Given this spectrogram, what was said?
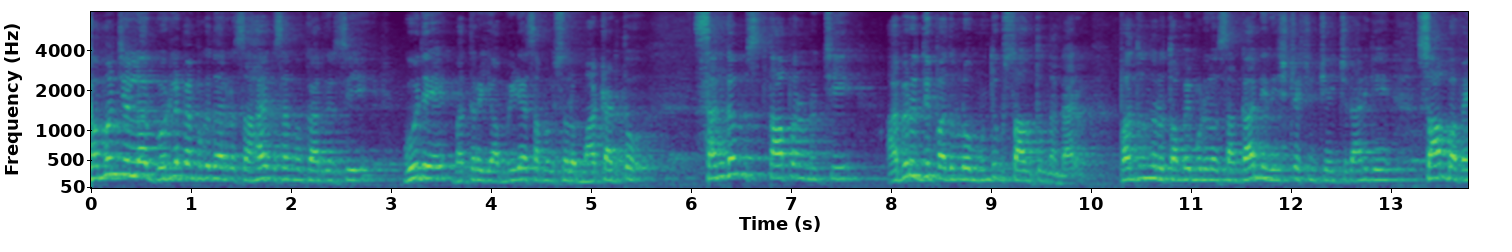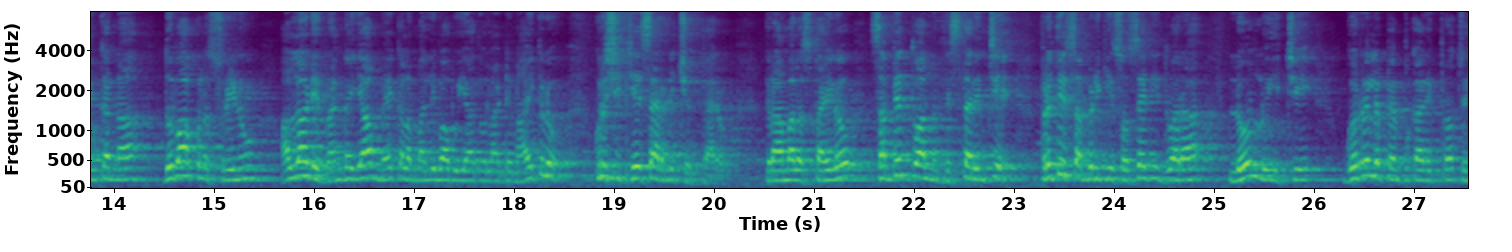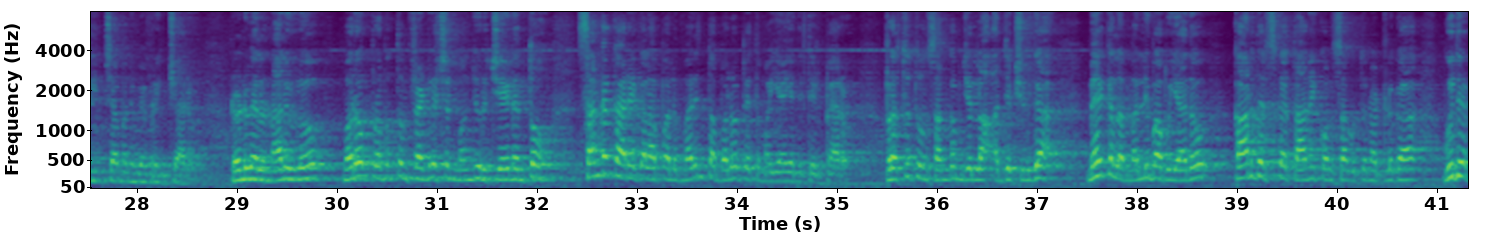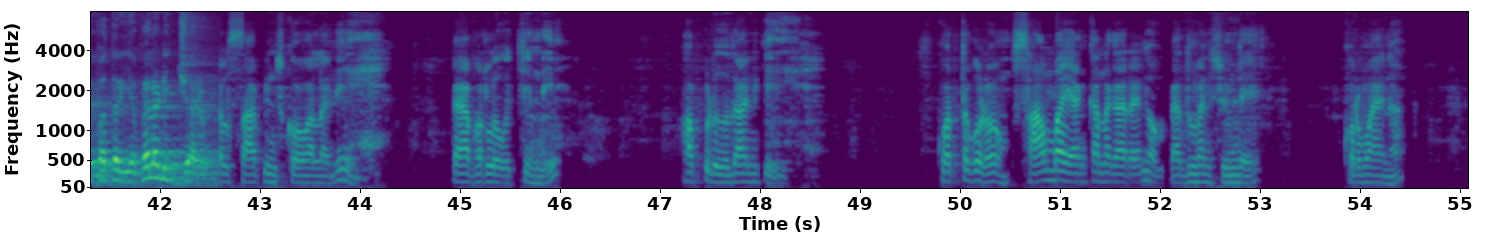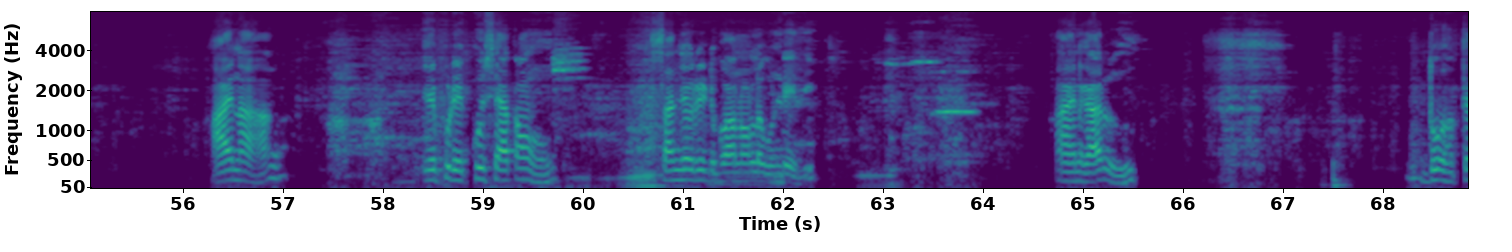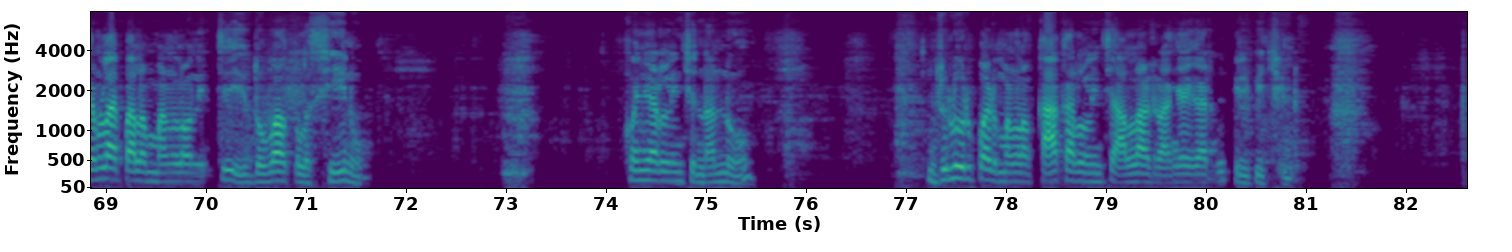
ఖమ్మం జిల్లా గొర్రెల పెంపకదారుల సహాయక సంఘం కార్యదర్శి గూదే భద్రయ్య మీడియా సమావేశంలో మాట్లాడుతూ సంఘం స్థాపన నుంచి అభివృద్ధి పదంలో ముందుకు సాగుతుందన్నారు. పంతొమ్మిది వందల తొంభై మూడులో సంఘాన్ని రిజిస్ట్రేషన్ చేయించడానికి సాంబ వెంకన్న దుబాకుల శ్రీను అల్లాడి రంగయ్య మేకల మల్లిబాబు యాదవ్ లాంటి నాయకులు కృషి చేశారని చెప్పారు. గ్రామాల స్థాయిలో సభ్యత్వాలను విస్తరించి ప్రతి సభ్యుడికి సొసైటీ ద్వారా లోన్లు ఇచ్చి గొర్రెల పెంపకాన్ని ప్రోత్సహించామని వివరించారు. రెండు వేల నాలుగులో మరో ప్రభుత్వం ఫెడరేషన్ మంజూరు చేయడంతో సంఘ కార్యకలాపాలు మరింత బలోపేతమయ్యాయని తెలిపారు. ప్రస్తుతం సంఘం జిల్లా అధ్యక్షుడిగా మేకల మల్లిబాబు యాదవ్ కార్యదర్శిగా తానే కొనసాగుతున్నట్లుగా గుదే భద్రయ్య వెల్లడించారు. స్థాపించుకోవాలని పేపర్లో వచ్చింది. అప్పుడు దానికి కొత్తగూడెం సాంబా వెంకన్న గారని ఒక పెద్ద మనిషి ఉండే కురమాయన ఆయన ఎప్పుడు ఎక్కువ శాతం సంజయ్ రెడ్డి భవనంలో ఉండేది. ఆయన గారు దు తిమలాపాలెం మండలం నుంచి దుబాకుల సీను కొంజర్ల నుంచి నన్ను జులూరుపాడు మండలం కాకర్ల నుంచి అల్లాడి రంగయ్య గారిని పిలిపించిండు.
